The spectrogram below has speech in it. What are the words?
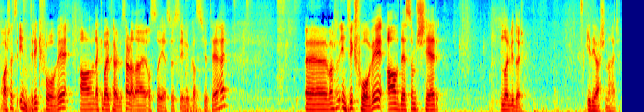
hva slags inntrykk får vi av Det er ikke bare Paulus her, da, det er også Jesus i Lukas 23 her. Uh, hva slags inntrykk får vi av det som skjer når vi dør? I de versene her.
